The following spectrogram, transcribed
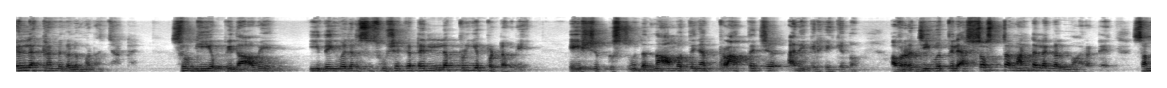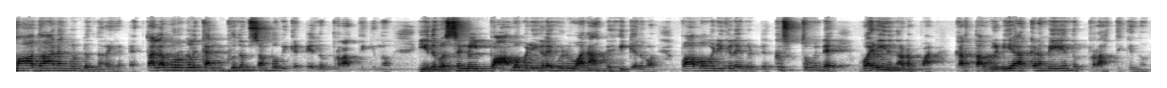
എല്ലാ കണ്ണുകളും അടച്ചാട്ടെ. സ്വർഗീയ പിതാവേ ഈ ദൈവജന ശുശ്രൂഷ കേട്ട എല്ലാ പ്രിയപ്പെട്ടവരെയും യേശു ക്രിസ്തുവിന്റെ നാമത്തെ ഞാൻ പ്രാർത്ഥിച്ച് അനുഗ്രഹിക്കുന്നു. അവരുടെ ജീവിതത്തിലെ അസ്വസ്ഥ മണ്ഡലങ്ങൾ മാറട്ടെ. സമാധാനം കൊണ്ട് നിറയട്ടെ. തലമുറകൾക്ക് അത്ഭുതം സംഭവിക്കട്ടെ എന്ന് പ്രാർത്ഥിക്കുന്നു. ഈ ദിവസങ്ങളിൽ പാപവഴികളെ വിടുവാൻ ആഗ്രഹിക്കുന്നവർ പാപവഴികളെ വിട്ട് ക്രിസ്തുവിന്റെ വഴിയിൽ നടപ്പാൻ കർത്താവ് ഇടിയാക്കണമേ എന്ന് പ്രാർത്ഥിക്കുന്നു.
